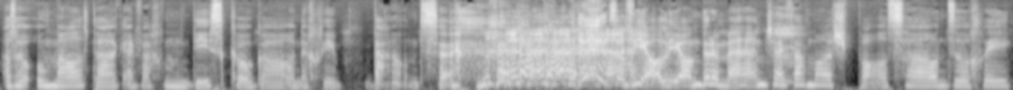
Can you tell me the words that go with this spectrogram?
Also um Alltag einfach um Disco gehen und ein bisschen bouncen. so wie alle anderen Menschen, einfach mal Spass haben und so ein bisschen,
